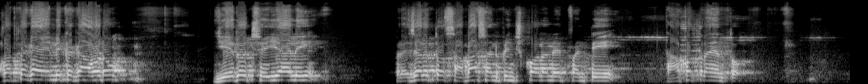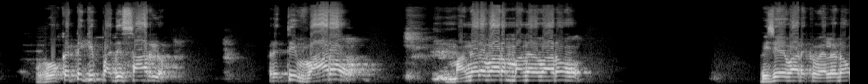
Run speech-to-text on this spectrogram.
కొత్తగా ఎన్నిక కావడం ఏదో చెయ్యాలి ప్రజలతో సభాష్ అనిపించుకోవాలనేటువంటి తాపత్రయంతో ఒకటికి పదిసార్లు ప్రతి వారం మంగళవారం మంగళవారం విజయవాడకు వెళ్ళడం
